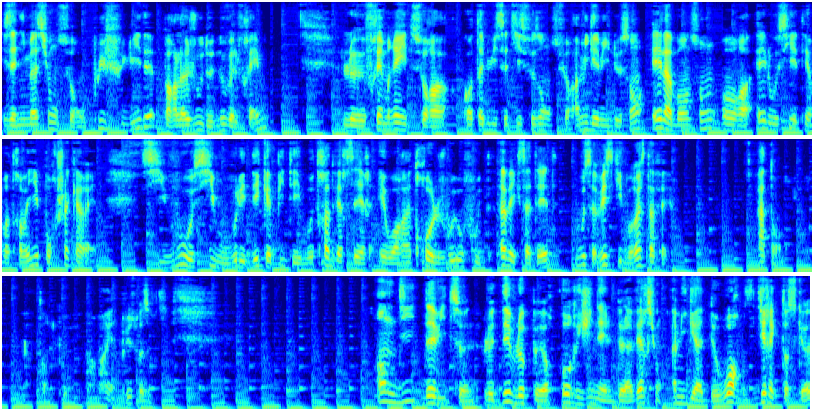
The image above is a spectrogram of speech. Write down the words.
Les animations seront plus fluides par l'ajout de nouvelles frames. Le framerate sera quant à lui satisfaisant sur Amiga 1200 et la bande son aura elle aussi été retravaillée pour chaque arène. Si vous aussi vous voulez décapiter votre adversaire et voir un troll jouer au foot avec sa tête, vous savez ce qu'il vous reste à faire. Attendre. Attendre que Barbarian Plus soit sorti. Andy Davidson, le développeur originel de la version Amiga de Worms Director's Cut,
